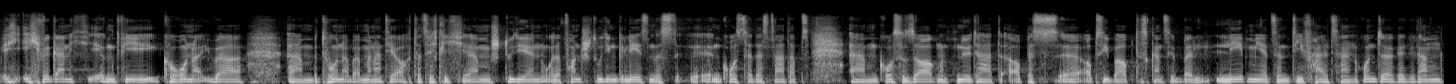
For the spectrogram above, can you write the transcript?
ich, ich will gar nicht irgendwie Corona über ähm, betonen, aber man hat ja auch tatsächlich ähm, Studien oder von Studien gelesen, dass äh, ein Großteil der Startups ähm, große Sorgen und Nöte hat, ob es, äh, ob sie überhaupt das Ganze überleben. Jetzt sind die Fallzahlen runtergegangen,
